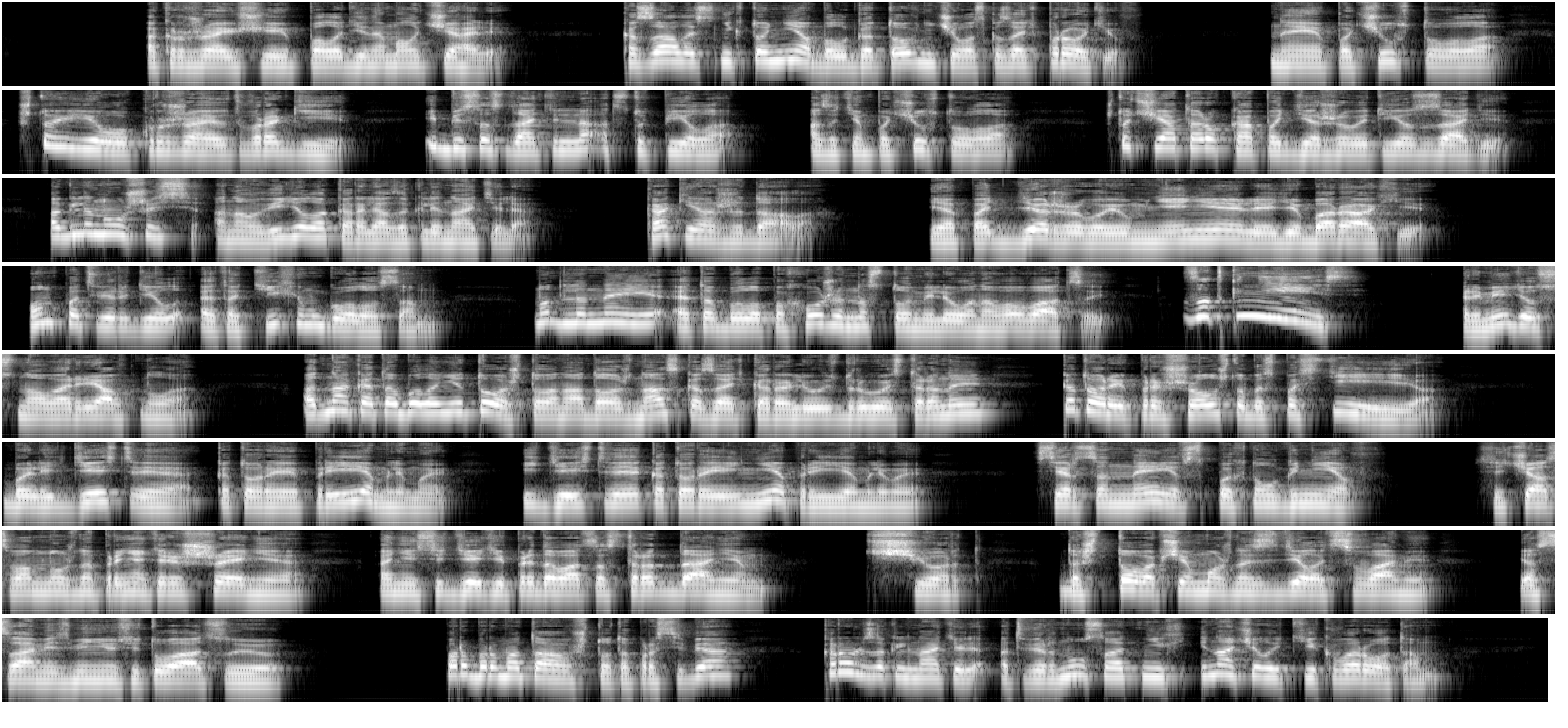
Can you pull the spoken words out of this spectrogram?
Окружающие паладины молчали. Казалось, никто не был готов ничего сказать против. Нея почувствовала, что ее окружают враги, и бессознательно отступила, а затем почувствовала, что чья-то рука поддерживает ее сзади. Оглянувшись, она увидела короля заклинателя. Как и ожидала. «Я поддерживаю мнение леди Барахи». Он подтвердил это тихим голосом, но для Неи это было похоже на 100 миллионов оваций. «Заткнись!» Ремедиус снова рявкнула. Однако это было не то, что она должна сказать королю с другой стороны, который пришел, чтобы спасти ее. Были действия, которые приемлемы, и действия, которые неприемлемы. В сердце Неи вспыхнул гнев. «Сейчас вам нужно принять решение, а не сидеть и предаваться страданиям. Черт, да что вообще можно сделать с вами? Я сам изменю ситуацию». Пробормотав что-то про себя, король-заклинатель отвернулся от них и начал идти к воротам.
